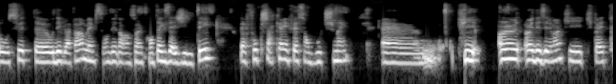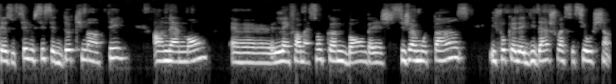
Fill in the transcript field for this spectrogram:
ensuite euh, au développeur, même si on est dans un contexte d'agilité, il ben, faut que chacun ait fait son bout de chemin. Euh, puis un, des éléments qui, peut être très utile aussi, c'est de documenter en amont euh, l'information comme bon, ben si j'ai un mot de passe, il faut que le guidage soit associé au champ.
